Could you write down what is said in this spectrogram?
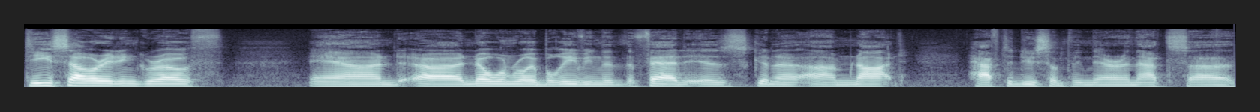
decelerating growth, and uh, no one really believing that the Fed is going to um, not have to do something there. And that's uh,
